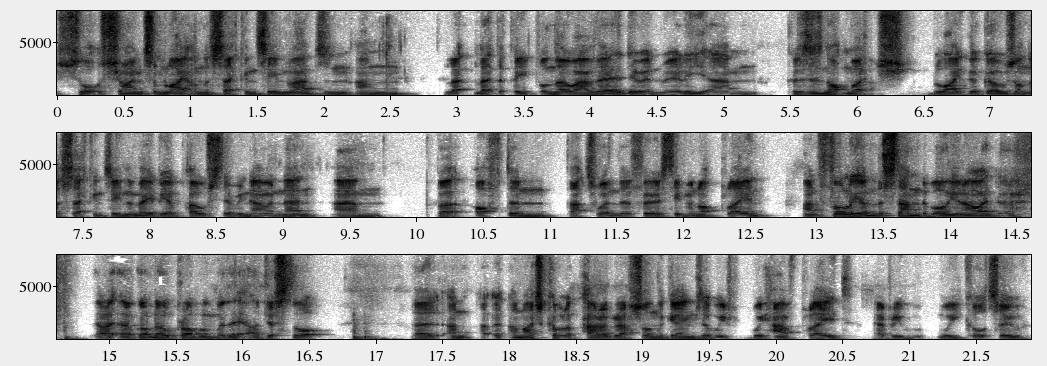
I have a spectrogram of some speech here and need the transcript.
sort of shine some light on the second team lads and, and let let the people know how they're doing, really? Because um, there's not much light that goes on the second team. There may be a post every now and then, um, but often that's when the first team are not playing. And fully understandable, you know. I, I've got no problem with it. I just thought uh, a, a, nice couple of paragraphs on the games that we we have played every week or two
